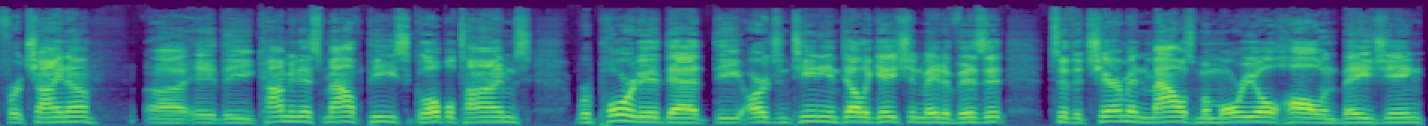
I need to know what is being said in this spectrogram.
for China. Uh, the communist mouthpiece, Global Times, reported that the Argentinian delegation made a visit to the Chairman Mao's Memorial Hall in Beijing,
